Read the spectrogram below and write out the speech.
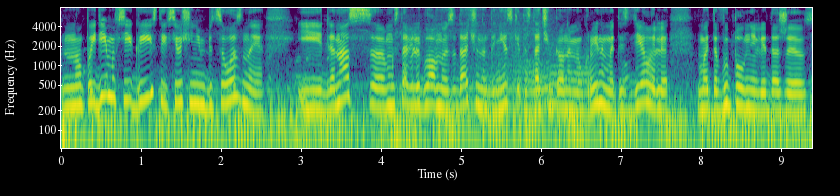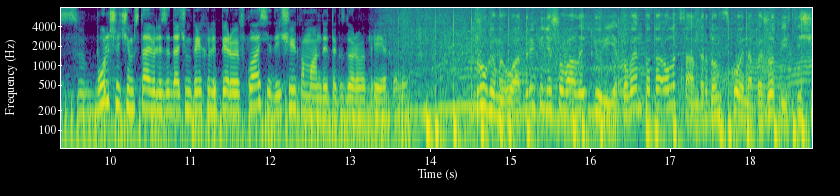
Но, по идее, мы все эгоисты и все очень амбициозные. И для нас э, мы ставили главную задачу на Донецке – это стать чемпионами Украины. Мы это сделали, мы это выполнили даже с- больше, чем ставили задачу. Мы приехали первые в классе, да еще и командой так здорово приехали. Другими у А3 фінішували Юрій Яковенко та Олександр Донской на Peugeot 206.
